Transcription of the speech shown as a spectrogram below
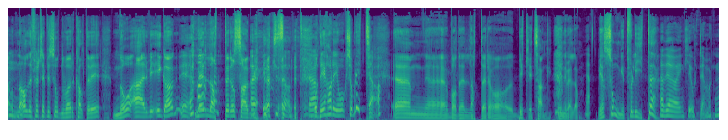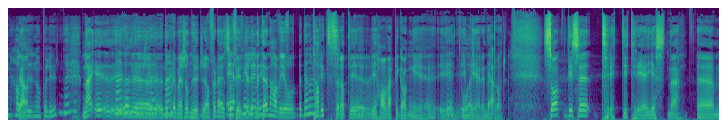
og den Mm. aller første episoden vår kalte vi 'Nå er vi i gang med latter og sang'. Ikke sant. Og det har det jo også blitt. Um, eh, både latter og bitte litt sang innimellom. Vi har sunget for lite. ja, vi har jo egentlig gjort det, Morten. Hadde du noe på luren, eller? Nei, eh, Nei, det egentlig det. det ble mer sånn hurra for deg, så fyll det litt. Men den har vi jo har vi tatt, brukt. for at vi, vi har vært i gang i, i, i mer enn et Ja. år. Så disse 33 gjestene, um,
